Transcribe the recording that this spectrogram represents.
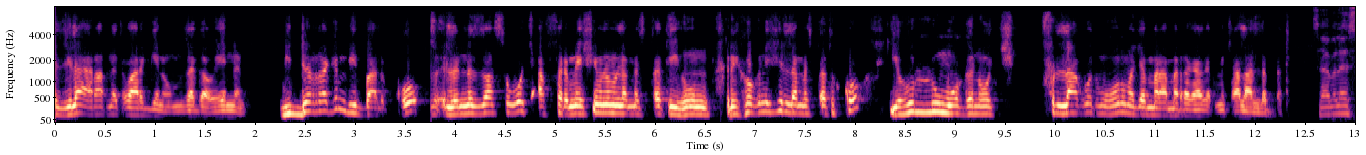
እዚህ ላይ አራት ነጥብ አድርጌ ነው የምዘጋው። ይሄንን ቢደረግም ቢባል እኮ ለነዛ ሰዎች affirmation ም ለመስጠት ይሁን recognition ለመስጠት እኮ የሁሉም ወገኖች ፍላጎት መሆኑ መጀመሪያ መረጋገጥ መቻል አለበት። ሰብለስ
